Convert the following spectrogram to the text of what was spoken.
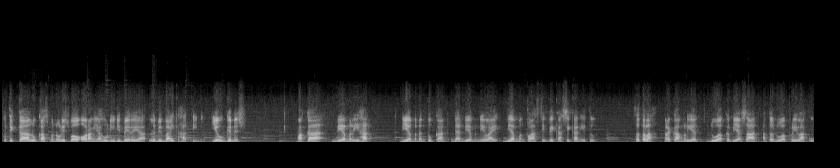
Ketika Lukas menulis bahwa orang Yahudi di Berea lebih baik hatinya, Eugenes, maka dia melihat, dia menentukan, dan dia menilai, dia mengklasifikasikan itu. Setelah mereka melihat dua kebiasaan atau dua perilaku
